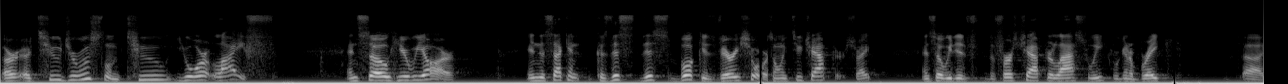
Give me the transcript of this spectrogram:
or, or to Jerusalem, to your life. And so here we are in the second because this this book is very short. It's only two chapters, right? And so we did the first chapter last week. We're going to break uh,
